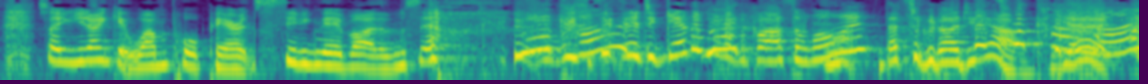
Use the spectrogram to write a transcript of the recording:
so you don't get one poor parent sitting there by themselves. Yeah, we sit there together, we have a glass of wine. That's a good idea. That's Carl and yeah. I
